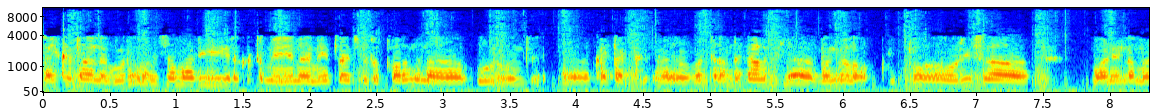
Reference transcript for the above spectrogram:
கல்கட்டால கூட ஒரு சமாதி இருக்கட்டும். ஏன்னா நேதாஜியோட பிறந்த நான் ஊர் வந்து கட்டக் பட் அந்த காலத்துல பங்களம் இப்போ ஒரிசா மாநிலமா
